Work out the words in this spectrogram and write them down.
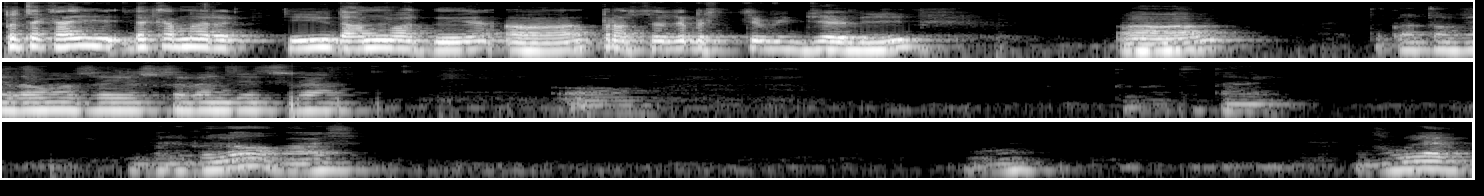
Poczekaj, do kamerki dam ładnie. O, proszę, żebyście widzieli. O, Tylko to wiadomo, że jeszcze będzie trzeba. O. Tylko tutaj. Wyregulować. No. W ogóle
